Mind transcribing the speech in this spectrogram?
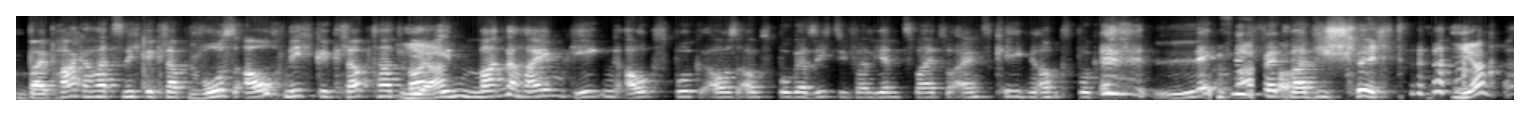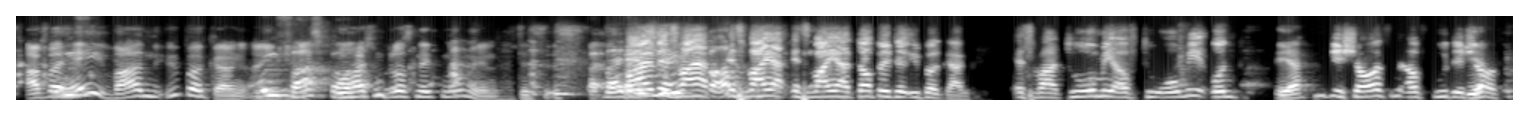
bei Parker hat es nicht geklappt. Wo es auch nicht geklappt hat, war Ja. in Mannheim gegen Augsburg aus Augsburger Sicht. Sie verlieren 2 zu 1 gegen Augsburg. Leck mich fett, war die schlecht. Ja, aber hey, war ein Übergang eigentlich. Unfassbar. Du hast ihn bloß nicht genommen. Das ist, Weil Vor allem, es war, war. es, war ja, es war ja doppelter Übergang. Es war Tuomi auf Tuomi und ja, gute Chancen auf gute Ja, Chancen.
